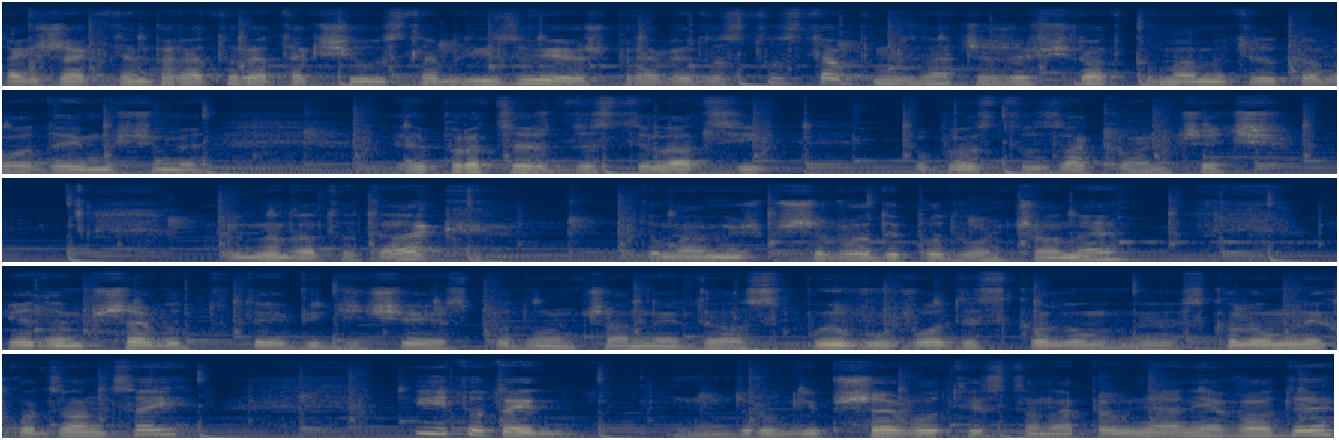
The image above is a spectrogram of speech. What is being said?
Także jak temperatura tak się ustabilizuje już prawie do 100 stopni, znaczy, że w środku mamy tylko wodę i musimy e, proces destylacji po prostu zakończyć. Wygląda to tak. Tu mamy już przewody podłączone. Jeden przewód tutaj widzicie jest podłączony do spływu wody z, kolum z kolumny chłodzącej i tutaj drugi przewód jest to napełnianie wody.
